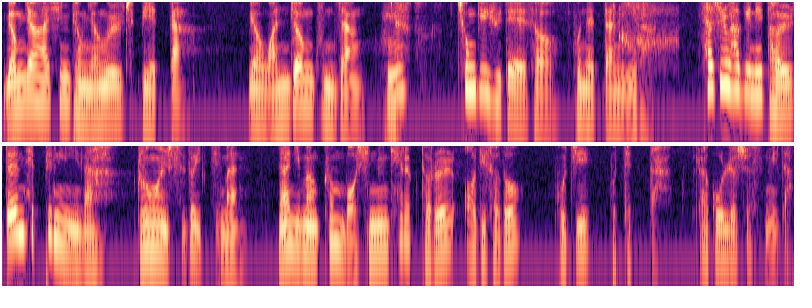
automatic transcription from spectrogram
명령하신 병령을 준비했다. 며 완전 군장 후 총기 휴대해서 보냈다는 일화. 사실 확인이 덜 된 해프닝이나 루머일 수도 있지만 난 이만큼 멋있는 캐릭터를 어디서도 보지 못했다. 라고 올려주셨습니다.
